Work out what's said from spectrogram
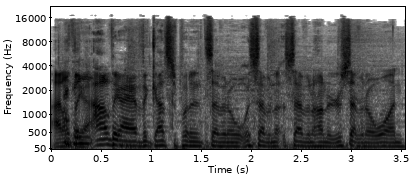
I don't I think, think- I don't think I have the guts to put it at 70 700 or 701.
